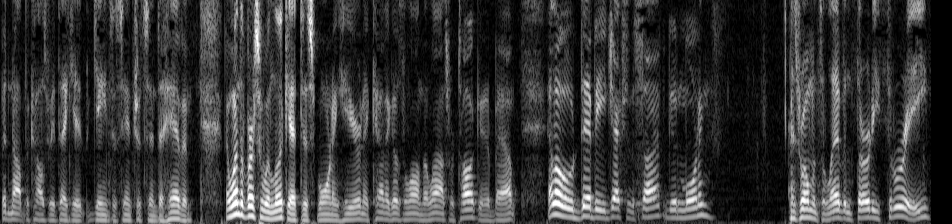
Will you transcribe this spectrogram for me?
but not because we think it gains us entrance into heaven. Now, one of the verses we'll look at this morning here, and it kind of goes along the lines we're talking about. Hello, Debbie Jackson side. Good morning. It's Romans 11 33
